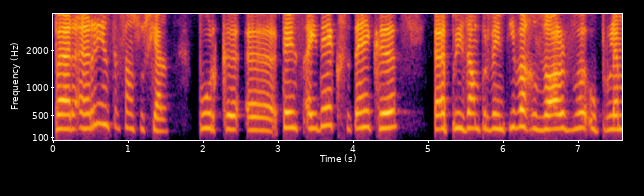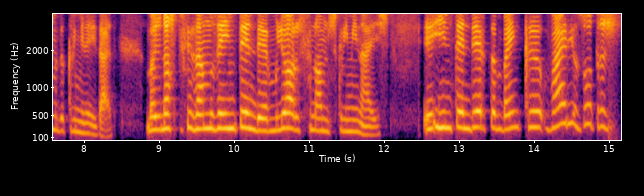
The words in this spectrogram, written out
para a reinserção social, porque uh, tem a ideia que se tem é que a prisão preventiva resolve o problema da criminalidade. Mas nós precisamos é entender melhor os fenómenos criminais e entender também que várias outras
